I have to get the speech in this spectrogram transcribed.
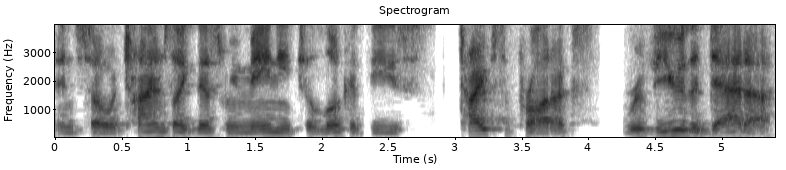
And so at times like this, we may need to look at these types of products, review the data,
